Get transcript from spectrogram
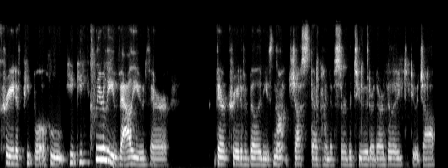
creative people who he, he clearly valued their their creative abilities not just their kind of servitude or their ability to do a job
